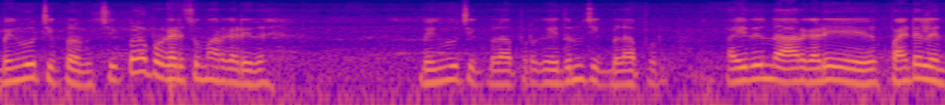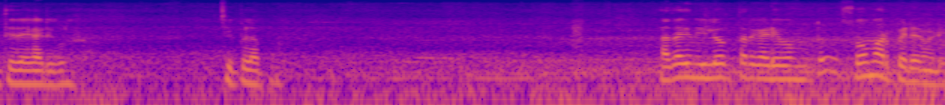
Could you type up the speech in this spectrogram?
ಬೆಂಗಳೂರು ಚಿಕ್ಕಬಳ್ಳಾಪುರ. ಚಿಕ್ಕಬಳ್ಳಾಪುರ ಗಾಡಿ ಸುಮಾರು ಗಾಡಿ ಇದೆ. ಬೆಂಗಳೂರು ಚಿಕ್ಕಬಳ್ಳಾಪುರ, ಇದನ್ನು ಚಿಕ್ಕಬಳ್ಳಾಪುರ. ಐದರಿಂದ ಆರು ಗಾಡಿ ಪಾಯಿಂಟಲ್ಲಿ ನಿಂತಿದೆ ಗಾಡಿಗಳು. ಚಿಕ್ಕಬಳ್ಳಾಪುರ. ಅದಾಗಿ ಇಲ್ಲಿ ಹೋಗ್ತಾರೆ ಗಾಡಿ ಬಂದ್ಬಿಟ್ಟು ಸೋಮವಾರಪೇಟೆ ನೋಡಿ.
